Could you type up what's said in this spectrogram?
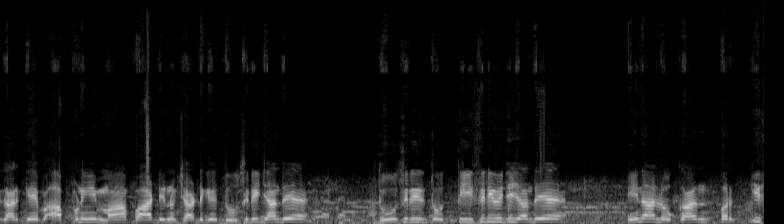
ਕਰਕੇ ਆਪਣੀ ਮਾਂ ਪਾਰਟੀ ਨੂੰ ਛੱਡ ਕੇ ਦੂਸਰੀ ਜਾਂਦੇ ਹੈ ਦੂਸਰੀ ਤੋਂ ਤੀਸਰੀ ਵਿੱਚ ਜਾਂਦੇ ਹੈ ਇਹਨਾਂ ਲੋਕਾਂ ਪਰ ਕਿਸ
